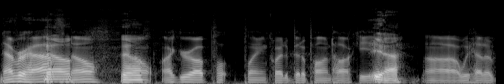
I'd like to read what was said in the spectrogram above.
Never have. No. No. No. I grew up pl- playing quite a bit of pond hockey. Yeah. uh, we had a.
